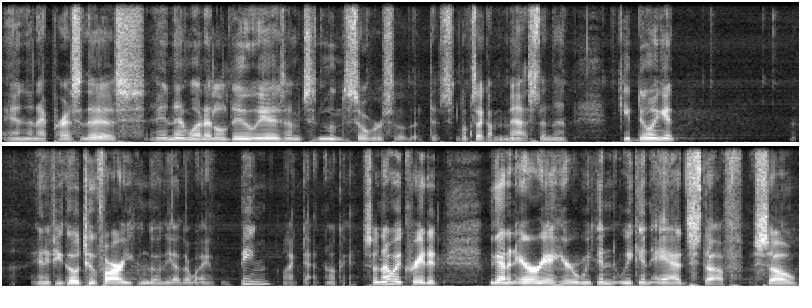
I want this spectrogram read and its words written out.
And then I press this. And then what it'll do is, I'm just move this over so that this looks like a mess. And then keep doing it. And if you go too far, you can go the other way. Bing, like that. Okay. So now we created, we got an area here we can we can add stuff. So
